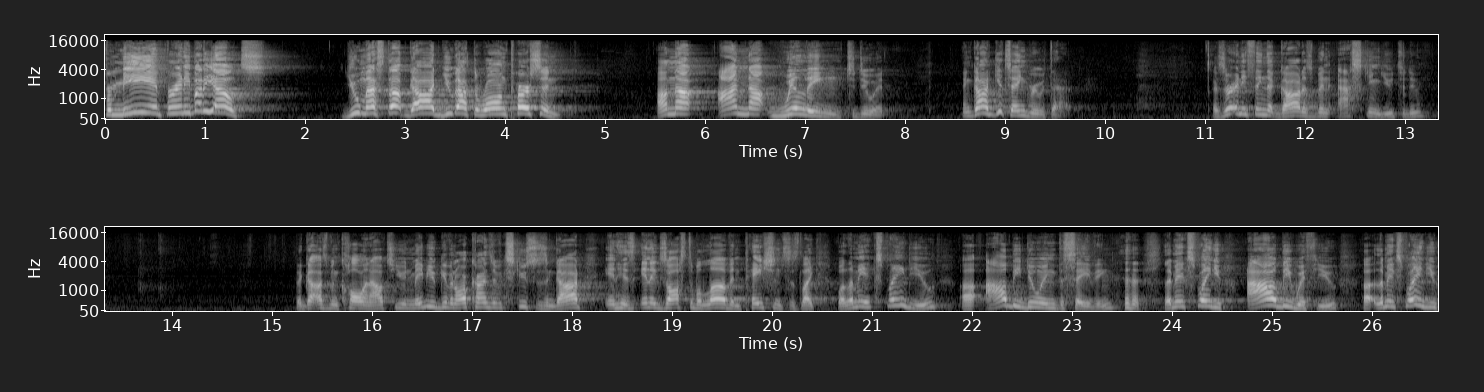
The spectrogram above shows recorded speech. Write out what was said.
for me and for anybody else. You messed up, God. You got the wrong person. I'm not, I'm not willing to do it. And God gets angry with that. Is there anything that God has been asking you to do? that God's been calling out to you, and maybe you've given all kinds of excuses, and God, in His inexhaustible love and patience, is like, Well, let me explain to you. Uh, I'll be doing the saving. let me explain to you. I'll be with you. Uh, let me explain to you.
